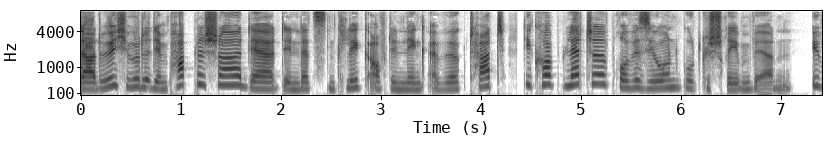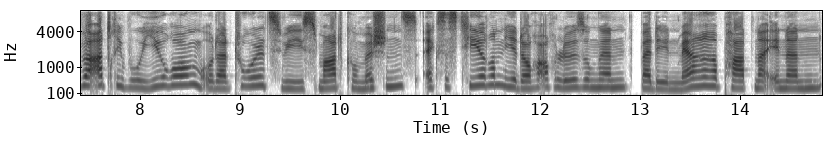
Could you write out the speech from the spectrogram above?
Dadurch würde dem Publisher, der den letzten Klick auf den Link erwirkt hat, die komplette Provision gutgeschrieben werden. Über Attribuierung oder Tools wie Smart Commissions existieren jedoch auch Lösungen, bei denen mehrere PartnerInnen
